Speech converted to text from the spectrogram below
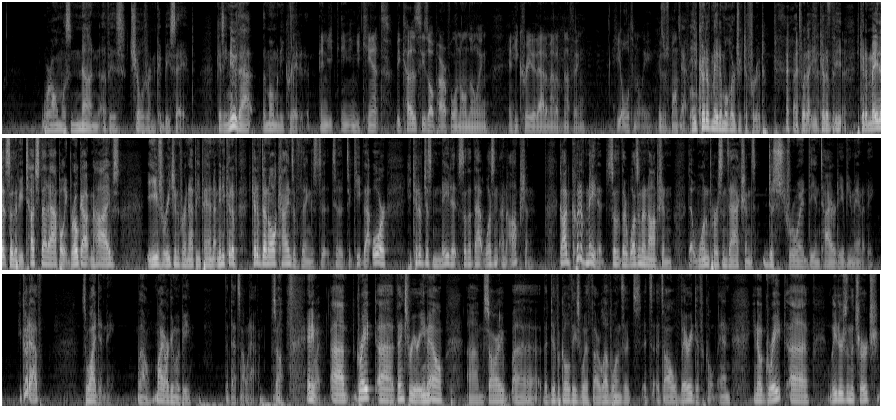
where almost none of his children could be saved? Because he knew that the moment he created it. And you and you can't because he's all powerful and all knowing, and he created Adam out of nothing. He ultimately is responsible. Yeah, he could have made him allergic to fruit. That's what I, he could have. He, he could have made it so that if he touched that apple, he broke out in hives. Eve's reaching for an EpiPen. I mean, he could have he could have done all kinds of things to to to keep that, or he could have just made it so that that wasn't an option. God could have made it so that there wasn't an option that one person's actions destroyed the entirety of humanity. He could have. So why didn't he? Well, my argument would be that that's not what happened. So, anyway, uh, great. Uh, thanks for your email. Um, sorry, uh, the difficulties with our loved ones. It's it's it's all very difficult, and you know, great uh, leaders in the church,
